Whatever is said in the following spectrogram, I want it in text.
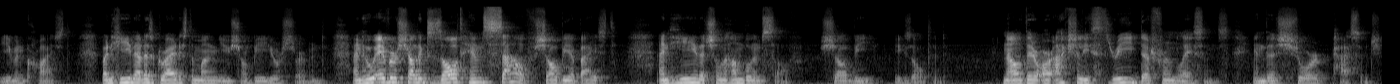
even Christ. But he that is greatest among you shall be your servant. And whoever shall exalt himself shall be abased, and he that shall humble himself shall be exalted. Now, there are actually three different lessons in this short passage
